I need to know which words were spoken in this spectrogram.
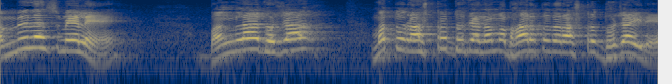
ಅಂಬ್ಯುಲೆನ್ಸ್ ಮೇಲೆ ಬಂಗ್ಲಾ ಧ್ವಜ ಮತ್ತು ರಾಷ್ಟ್ರಧ್ವಜ, ನಮ್ಮ ಭಾರತದ ರಾಷ್ಟ್ರಧ್ವಜ ಇದೆ.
